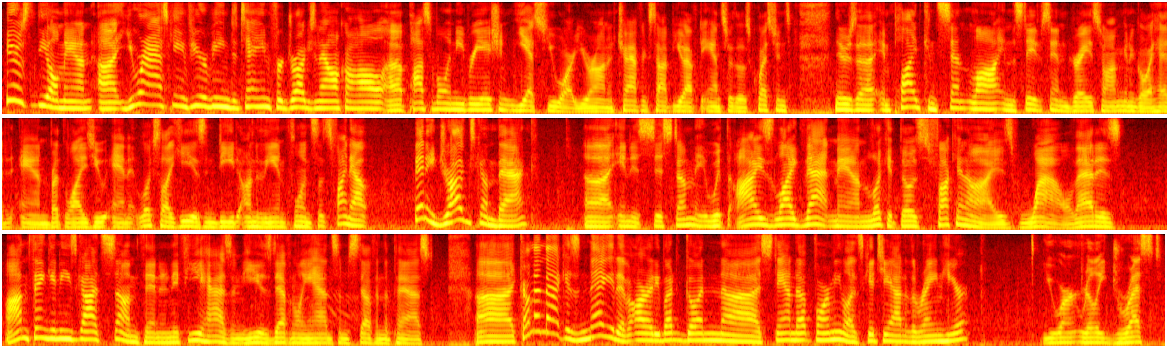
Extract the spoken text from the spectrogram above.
Here's the deal, man. Uh, you were asking if you were being detained for drugs and alcohol, uh, possible inebriation. Yes, you are. You're on a traffic stop. You have to answer those questions. There's a implied consent law in the state of San Andreas, so I'm going to go ahead and breathalyze you. And it looks like he is indeed under the influence. Let's find out if any drugs come back uh, in his system with eyes like that, man. Look at those fucking eyes. Wow, that is. I'm thinking he's got something, and if he hasn't, he has definitely had some stuff in the past. Uh, coming back is negative. Alrighty, bud, go ahead and uh, stand up for me. Let's get you out of the rain here. You weren't really dressed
